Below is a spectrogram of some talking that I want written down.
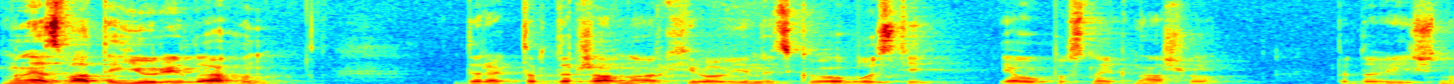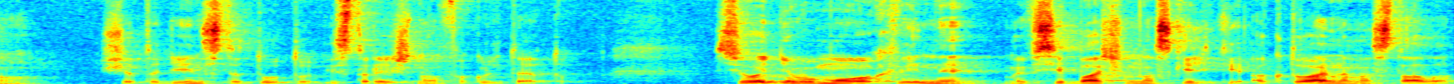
Мене звати Юрій Легун, директор Державного архіву Вінницької області. Я випускник нашого педагогічного ще тоді інституту історичного факультету. Сьогодні в умовах війни ми всі бачимо, наскільки актуальними стало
